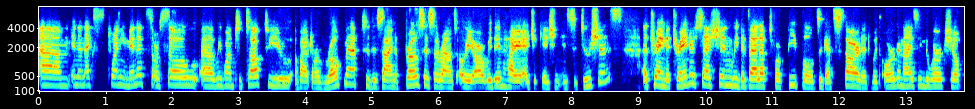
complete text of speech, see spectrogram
Um, in the next 20 minutes or so, uh, we want to talk to you about our roadmap to design a process around OER within higher education institutions. A train-the-trainer session we developed for people to get started with organizing the workshop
